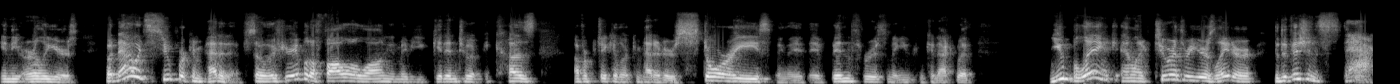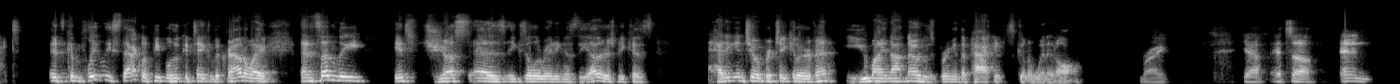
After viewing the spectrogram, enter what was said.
in the early years. But now it's super competitive. So if you're able to follow along and maybe you get into it because of a particular competitor's story, something they, they've been through, something you can connect with, you blink and like two or three years later, the division's stacked. It's completely stacked with people who could take the crown away. And suddenly it's just as exhilarating as the others because heading into a particular event, you might not know who's bringing the package that's going to win it all. Right. Yeah. It's a, uh, and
